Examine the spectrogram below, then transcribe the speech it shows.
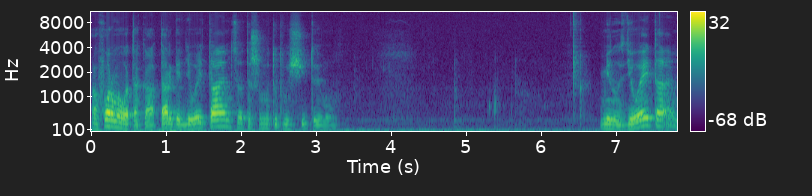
А формула така: Target Delay Time це те, що ми тут вищитуємо. Мінус Delay Time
